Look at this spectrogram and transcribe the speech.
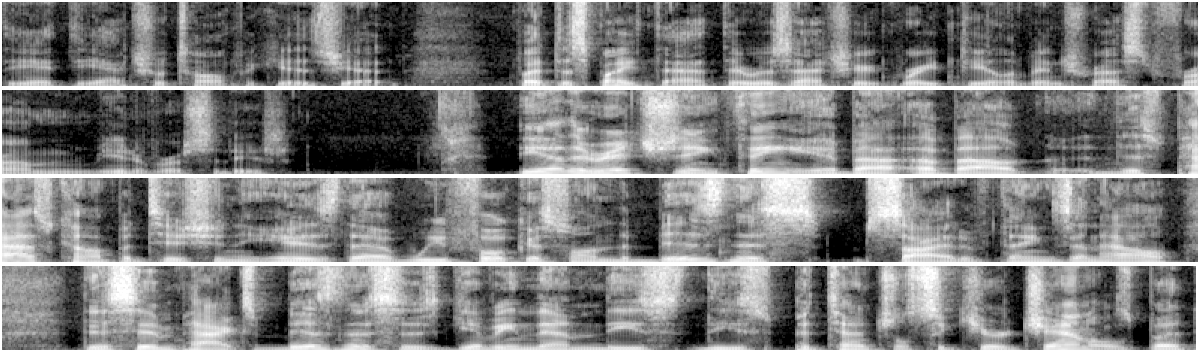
the, the actual topic is yet. But despite that, there is actually a great deal of interest from universities. The other interesting thing about about this past competition is that we focus on the business side of things and how this impacts businesses, giving them these these potential secure channels. But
